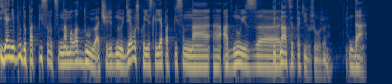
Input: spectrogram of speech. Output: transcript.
И я не буду подписываться на молодую очередную девушку, если я подписан на а, одну из... э, 15 таких же уже. Да.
